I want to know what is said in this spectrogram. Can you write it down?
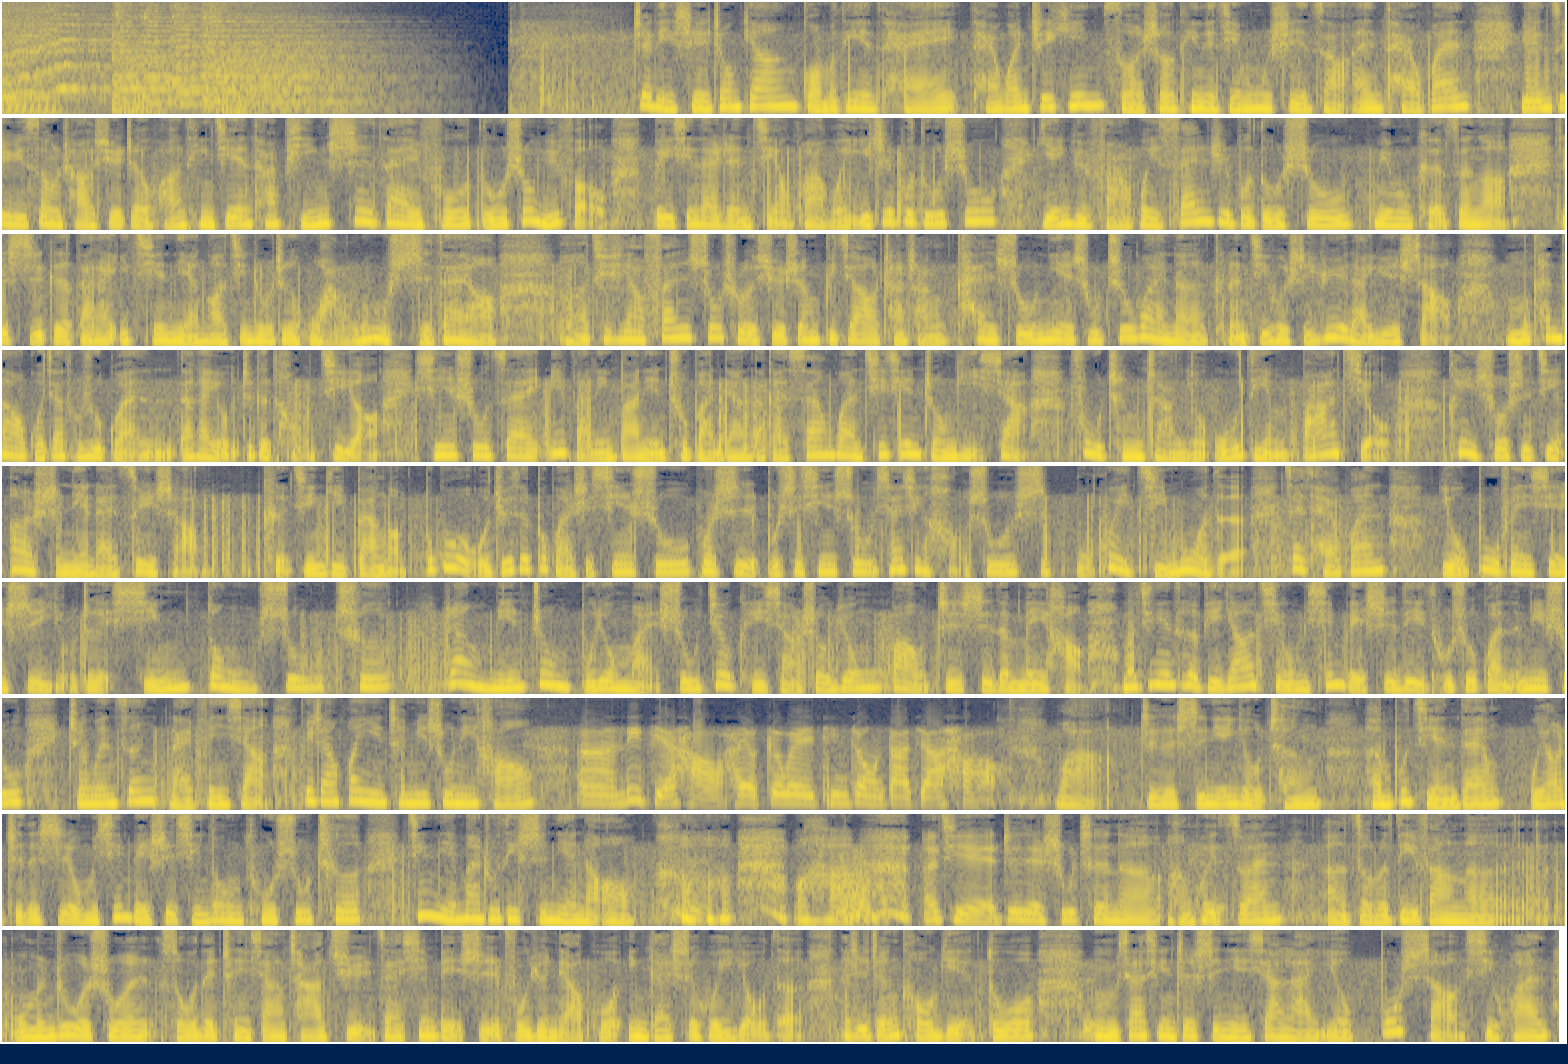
这里是中央广播电台台湾之音所收听的节目是《早安台湾》，源自于宋朝学者黄庭坚，他评士大夫读书与否，被现代人简化为一日不读书，言语乏味；三日不读书，面目可憎哦。这时隔大概一千年哦，进入这个网络时代哦，呃，其实要翻书，除了学生比较常常看书、念书之外呢，可能机会是越来越少。我们看到国家图书馆大概有这个统计哦，新书在一百零八年出版。量大概三万七千种以下，负成长有五点八九，可以说是近二十年来最少。可见一斑哦。不过，我觉得不管是新书或是不是新书，相信好书是不会寂寞的。在台湾有部分县市有这个行动书车，让民众不用买书就可以享受拥抱知识的美好。我们今天特别邀请我们新北市立图书馆的秘书陈文增来分享，非常欢迎陈秘书，你好。嗯，丽姐好，还有各位听众大家好。哇，这个十年有成，很不简单。我要指的是我们新北市行动图书车。今年迈入第十年了哦，哇！而且这些书车呢，很会钻，呃，走的地方呢，我们如果说所谓的城乡差距，在新北市幅员辽阔，应该是会有的。但是人口也多，嗯，相信这十年下来，有不少喜欢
